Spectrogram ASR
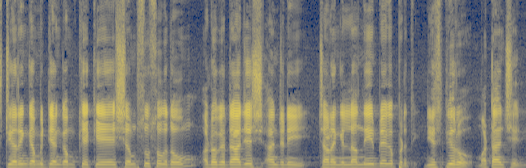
സ്റ്റിയറിംഗ് കമ്മിറ്റി അംഗം കെ കെ ഷംസു സ്വാഗതവും അഡ്വക്കേറ്റ് രാജേഷ് ആന്റണി ചടങ്ങിൽ നന്ദിയും രേഖപ്പെടുത്തി. News bureau Mattancherry.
